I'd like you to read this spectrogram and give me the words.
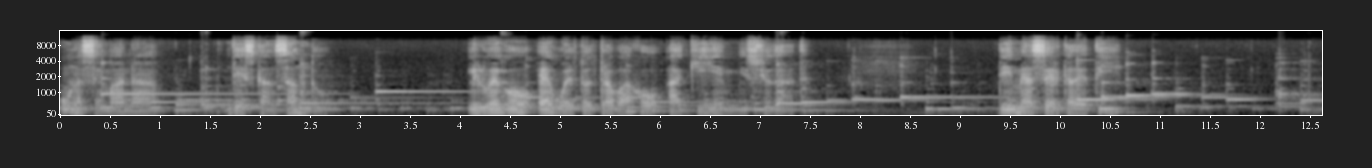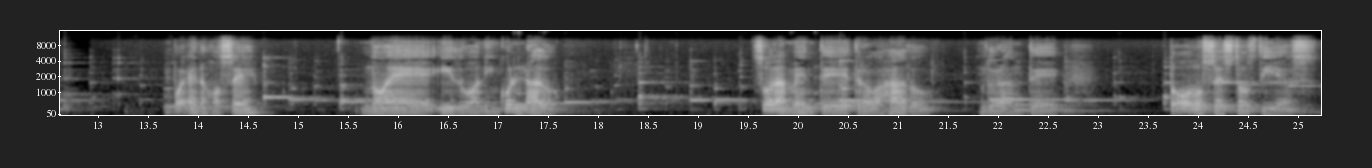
una semana descansando y luego he vuelto al trabajo aquí en mi ciudad. Dime acerca de ti. Bueno, José, no he ido a ningún lado. Solamente he trabajado durante todos estos días.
